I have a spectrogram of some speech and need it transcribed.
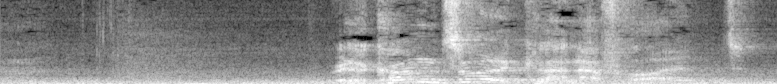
Willkommen zurück, kleiner Freund.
